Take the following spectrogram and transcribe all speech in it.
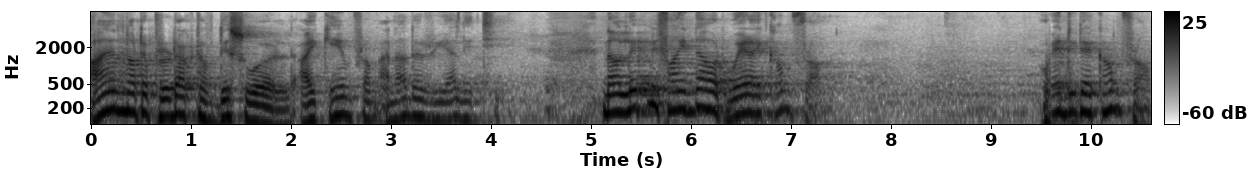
I am not a product of this world, I came from another reality. Now let me find out where I come from. Where did I come from?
